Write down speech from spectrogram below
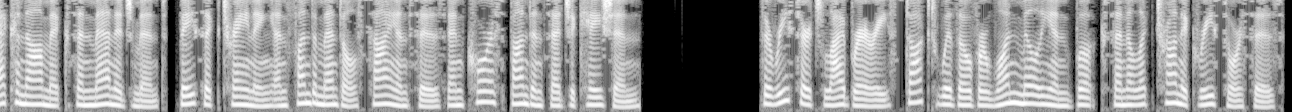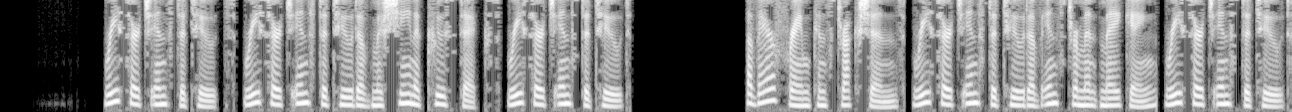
Economics and Management, Basic Training and Fundamental Sciences and Correspondence Education. The research library stocked with over 1 million books and electronic resources. Research Institutes, Research Institute of Machine Acoustics, Research Institute of Airframe Constructions, Research Institute of Instrument Making, Research Institute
